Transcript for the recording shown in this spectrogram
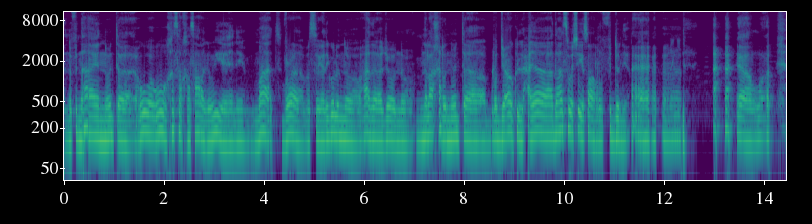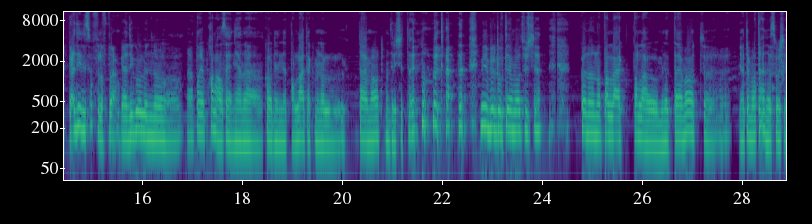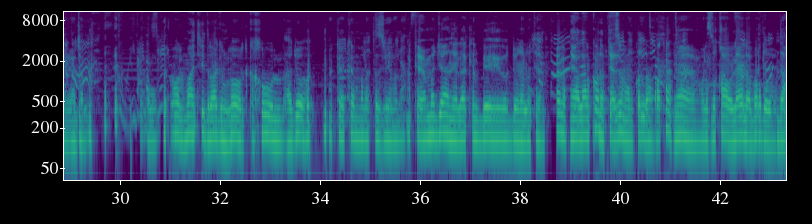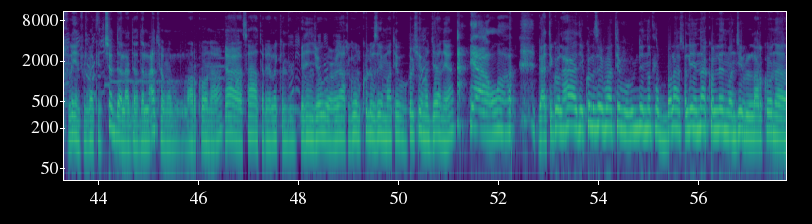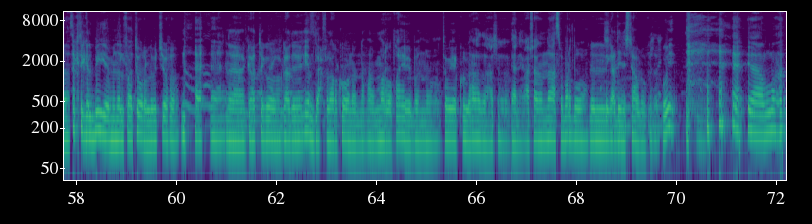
إنه في النهاية إنه أنت هو هو خسر خسارة قوية يعني مات برا. بس قاعد يقول إنه هذا جو إنه من الآخر إنه أنت رجعوك للحياة هذا اسوء شيء صار في الدنيا. يا الله. قاعدين يسفلوا في بعض. قاعد يقول إنه طيب خلاص يعني أنا كون إني طلعتك من ال timeout ما أدري إيش ال timeout هذا. مين بيلقى timeout في الشات؟ كنا نطلعك طلعوا من التايم اوت آه، يعتبر تحدث وشي يا رجل اول مايتي دراجون لورد كخول اجو أوكي كمل التسجيل. أوكي مجاني الاكل بيودونا الأوتيل. حلو يا الاركونة بتعزمهم كلهم. بركات نعم والأصدقاء والعيلة برضو داخلين في الباكج. شد العدد دلعتهم الاركونة يا ساتر يا الاكل قاعدين نجوع يا أخي. يقول كله زي ما تبغوا. كل شيء مجاني ها. يا الله. قاعد تقول عادي كله زي ما تبغوا. يمدينا نطلب ببلاش. خلينا ناكل لين ما نجيب الاركونة سكتة قلبية من الفاتورة اللي بتشوفها. قاعد تقول قاعد يمدح في الأركونة انها مرة طيبة إنه تسوي كل هذا عشان يعني عشان الناس وبرضه للي قاعدين يشتغلوا وكذا. وي. يا الله.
